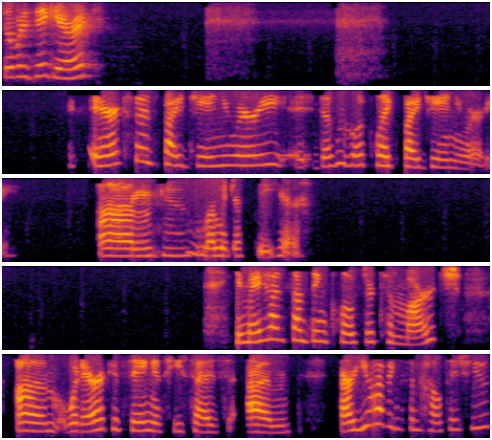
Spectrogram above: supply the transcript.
So what do you think, Erik? Erik says by January. It doesn't look like by January. Um, Mhm. let me just see here. You may have something closer to March. Um, what Erik is saying is he says, um, are you having some health issues?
